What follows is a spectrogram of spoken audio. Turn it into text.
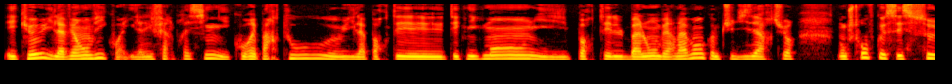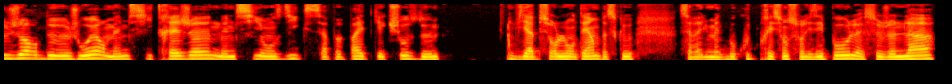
et que il avait envie, quoi. Il allait faire le pressing, il courait partout, il apportait techniquement, il portait le ballon vers l'avant, comme tu disais, Arthur. Donc je trouve que c'est ce genre de joueur, même si très jeune, même si on se dit ça peut pas être quelque chose de viable sur le long terme parce que ça va lui mettre beaucoup de pression sur les épaules ce jeune-là.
